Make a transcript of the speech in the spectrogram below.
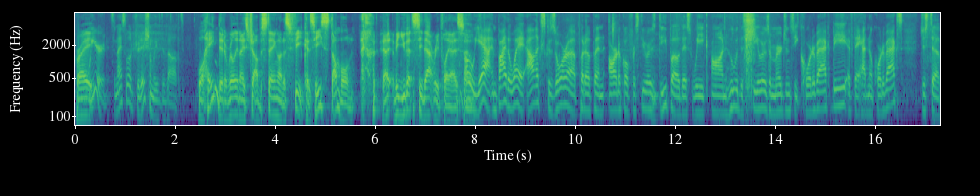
Right. weird. It's a nice little tradition we've developed. Well, Haden did a really nice job of staying on his feet because he stumbled. I mean, you got to see that replay, I assume. Oh yeah, and by the way, Alex Kozora put up an article for Steelers Depot this week on who would the Steelers' emergency quarterback be if they had no quarterbacks, just to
